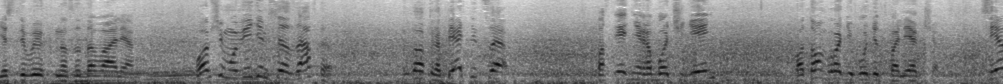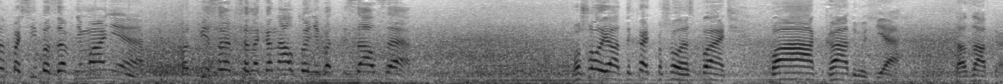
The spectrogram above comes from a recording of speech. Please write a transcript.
Если вы их задавали. В общем, увидимся завтра. Завтра пятница. Последний рабочий день. Потом вроде будет полегче. Всем спасибо за внимание. Подписываемся на канал, кто не подписался. Пошел я отдыхать, пошел я спать. Пока, друзья. До завтра.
